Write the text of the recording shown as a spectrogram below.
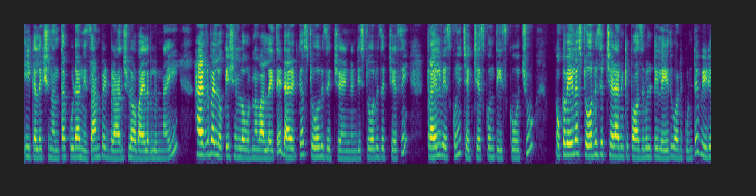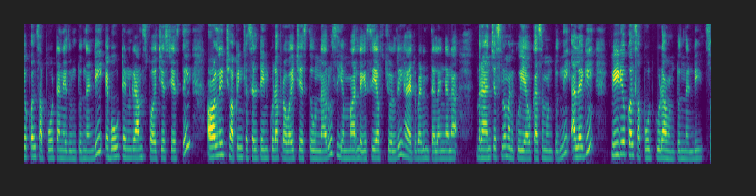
ఈ కలెక్షన్ అంతా కూడా నిజాంపేట్ బ్రాంచ్‌లో అవైలబుల్ ఉన్నాయి. హైదరాబాద్ లొకేషన్‌లో ఉన్న వాళ్ళైతే డైరెక్ట్‌గా స్టోర్ విజిట్ చేయండండి. స్టోర్ విజిట్ చేసి ట్రయల్ వేసుకొని చెక్ చేసుకొని తీసుకోవచ్చు. ఒకవేళ స్టోర్ విజిట్ చేయడానికి పాసిబిలిటీ లేదు అనుకుంటే వీడియో కాల్ సపోర్ట్ అనేది ఉంటుందండి. అబౌవ్ టెన్ గ్రామ్స్ పర్చేస్ చేస్తే ఆన్‌లైన్ షాపింగ్ ఫెసిలిటీని కూడా ప్రొవైడ్ చేస్తూ ఉన్నారు. CMR legacy of jewellery Hyderabad and Telangana బ్రాంచెస్‌లో మనకు ఈ అవకాశం ఉంటుంది. అలాగే వీడియో కాల్ సపోర్ట్ కూడా ఉంటుందండి. సో,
